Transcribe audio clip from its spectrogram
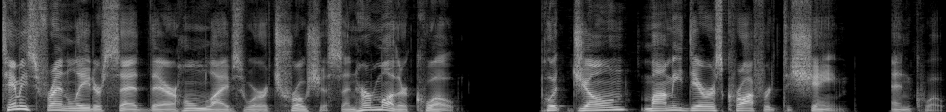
Tammy's friend later said their home lives were atrocious, and her mother, quote, put Joan, Mommy Dearest Crawford, to shame, end quote.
